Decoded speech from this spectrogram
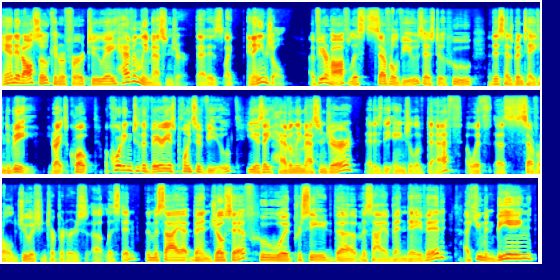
And it also can refer to a heavenly messenger, that is, like an angel. Verhoef lists several views as to who this has been taken to be. He writes, quote, According to the various points of view, he is a heavenly messenger, that is the angel of death, with uh, several Jewish interpreters uh, listed. The Messiah ben Joseph, who would precede the Messiah ben David, a human being,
